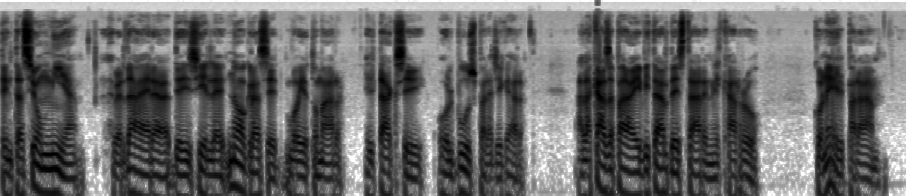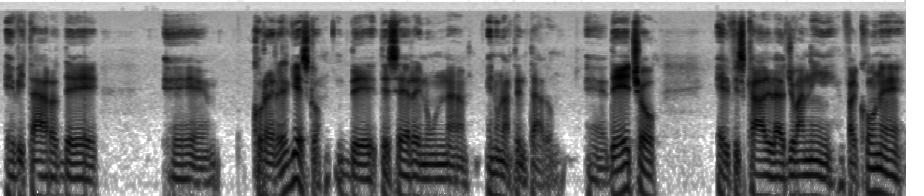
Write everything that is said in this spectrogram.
tentación mía, la verdad, era de decirle, no, gracias, voy a tomar el taxi o el bus para llegar a la casa para evitar de estar en el carro con él, para evitar de eh, correr el riesgo de, ser en, en un atentado. Eh, de hecho, el fiscal Giovanni Falcone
